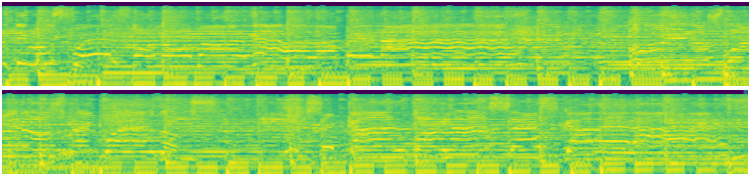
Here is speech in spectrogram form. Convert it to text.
último esfuerzo no valga la pena. Hoy los buenos recuerdos se caen por las escaleras.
